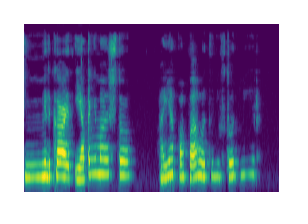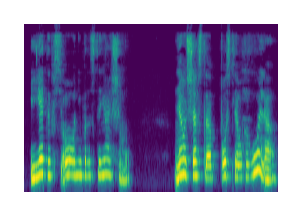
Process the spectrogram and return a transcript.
мелькает, и я понимаю, что а я попал это не в тот мир. И это все не по-настоящему. Меня вот часто после алкоголя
